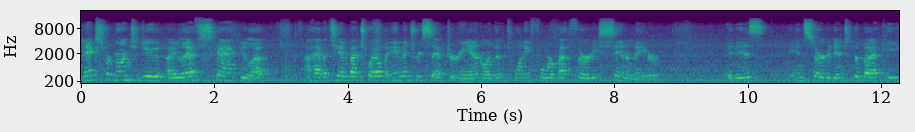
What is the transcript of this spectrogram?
Next, we're going to do a left scapula. I have a 10 by 12 image receptor in, or the 24 by 30 centimeter. It is inserted into the bucky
